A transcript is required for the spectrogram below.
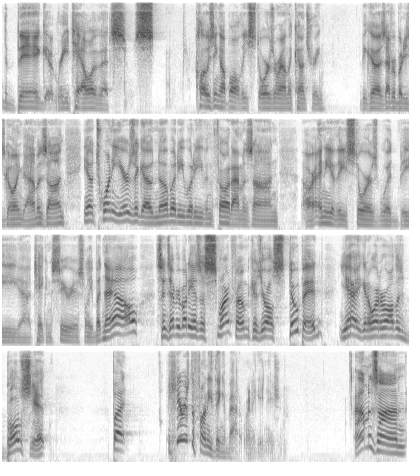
The big retailer that's closing up all these stores around the country because everybody's going to Amazon. You know, 20 years ago, nobody would even thought Amazon or any of these stores would be uh, taken seriously. But now, since everybody has a smartphone because you're all stupid, yeah, you can order all this bullshit. But here's the funny thing about it, Renegade Nation. Amazon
